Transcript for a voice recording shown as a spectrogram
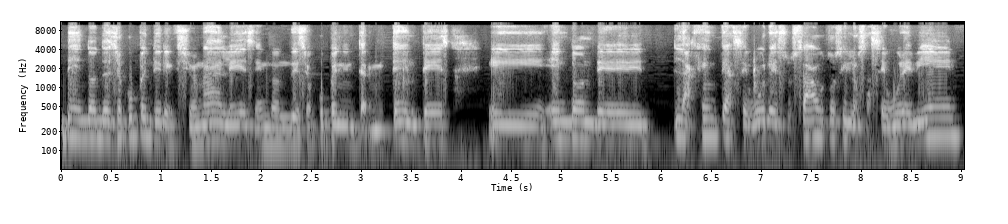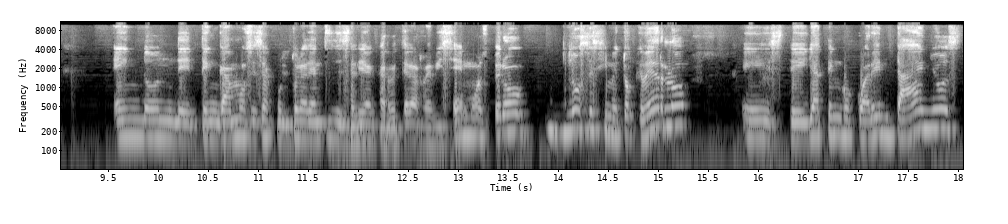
de en donde se ocupen direccionales, en donde se ocupen intermitentes, eh, en donde la gente asegure sus autos y los asegure bien, en donde tengamos esa cultura de antes de salir a carretera, revisemos, pero no sé si me toque verlo, este, ya tengo 40 años,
